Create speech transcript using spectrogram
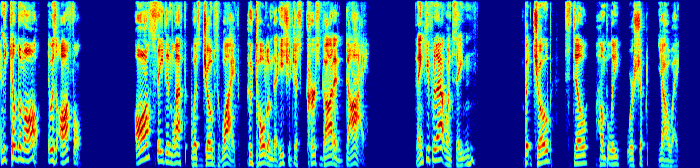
And he killed them all. It was awful. All Satan left was Job's wife, who told him that he should just curse God and die. Thank you for that one, Satan. But Job still humbly worshiped Yahweh.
